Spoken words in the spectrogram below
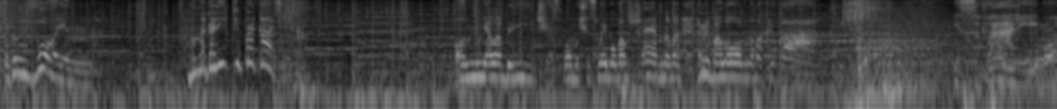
Это был воин. Многоликий проказник. Он менял обличие с помощью своего волшебного рыболовного крюка. И звали его...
